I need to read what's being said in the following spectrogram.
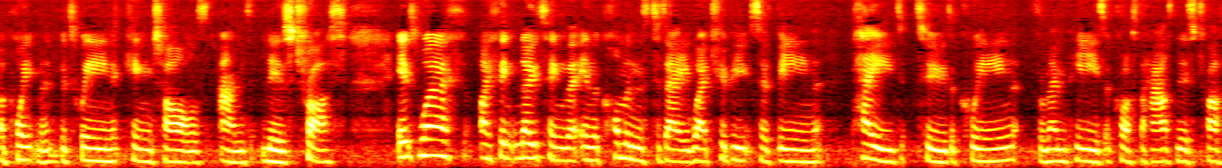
appointment between King Charles and Liz Truss. It's worth, I think, noting that in the Commons today, where tributes have been paid to the Queen from MPs across the House, Liz Truss,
